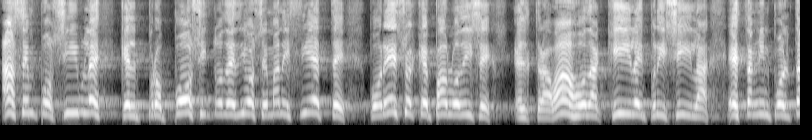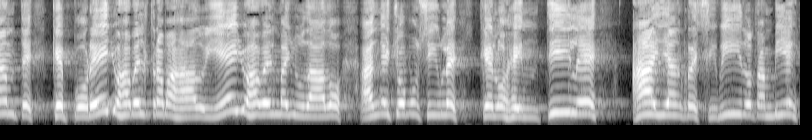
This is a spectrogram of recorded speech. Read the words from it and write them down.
hacen posible que el propósito de Dios se manifieste. Por eso es que Pablo dice, el trabajo de Aquila y Priscila es tan importante que por ellos haber trabajado y ellos haberme ayudado, han hecho posible que los gentiles hayan recibido también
